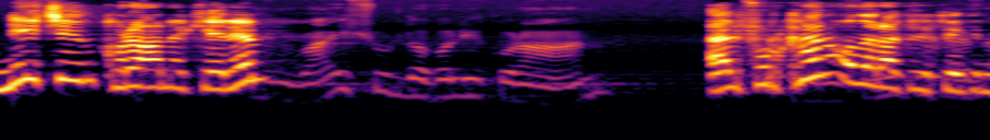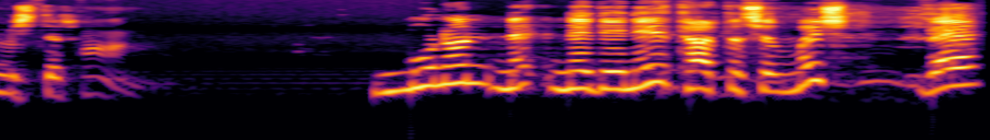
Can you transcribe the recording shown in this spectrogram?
Niçin Kur'an-ı Kerim El Furkan olarak zikredilmiştir? Bunun ne- nedeni tartışılmış ve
